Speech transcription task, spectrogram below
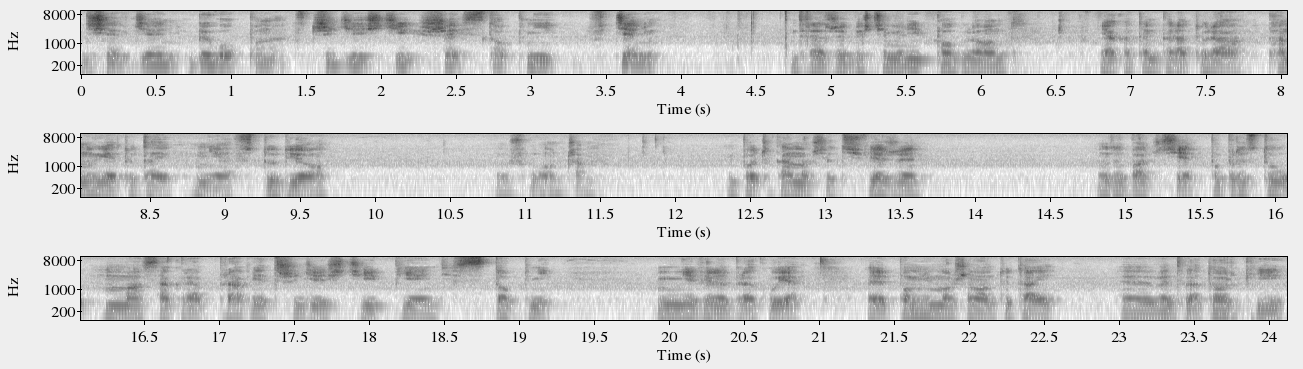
Dzisiaj w dzień było ponad 36 stopni w cieniu. Teraz, żebyście mieli pogląd, jaka temperatura panuje tutaj u mnie w studio, już włączam i poczekam aż się odświeży. No zobaczcie, po prostu masakra, prawie 35 stopni. Niewiele brakuje. E, pomimo, że mam tutaj e, wentylatorki,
